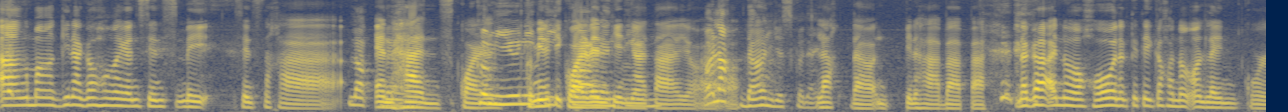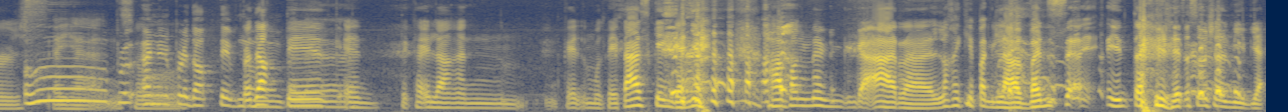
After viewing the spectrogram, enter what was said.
ang mga ginagawa ko ngayon since may since naka Lockdown. enhance quarantine Community community, quarantine, quarantine. nga tayo. Oh, Oo. lockdown, Diyos ko dahil. Lockdown, pinahaba pa. Nagaano ako, nagtitig ako ng online course. Oh, Ayan. pro- so, ano, productive productive and kailangan kail- multitasking, ganyan. Habang nag-aaral, nakikipaglaban sa internet, sa social media.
